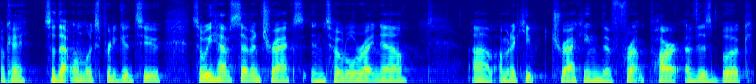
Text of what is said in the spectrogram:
Okay, so that one looks pretty good too. So we have seven tracks in total right now. Um, I'm going to keep tracking the front part of this book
